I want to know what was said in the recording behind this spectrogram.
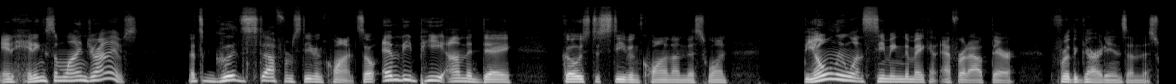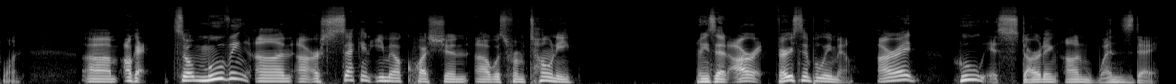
and hitting some line drives. That's good stuff from Stephen Kwan. So, MVP on the day goes to Stephen Kwan on this one. The only one seeming to make an effort out there for the Guardians on this one. Um, okay, so moving on, our second email question uh, was from Tony. And he said, All right, very simple email. All right, who is starting on Wednesday?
